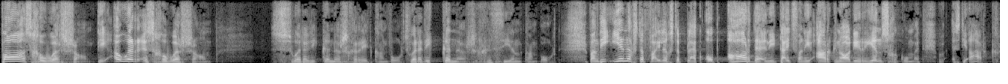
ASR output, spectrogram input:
Pa is gehoorsaam. Die ouer is gehoorsaam sodat die kinders gered kan word, sodat die kinders geseën kan word. Want die enigste veiligste plek op aarde in die tyd van die ark na die reëns gekom het, is die ark.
